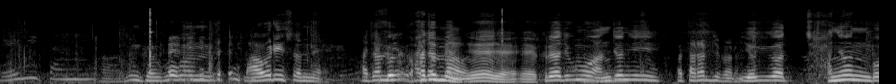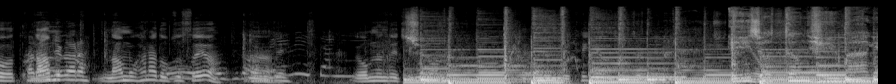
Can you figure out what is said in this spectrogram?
매미 땅이 아, 그럼 결국은 마을이 있었네. 하전민. 그 하전민, 하전마을. 예, 예, 예. 그래가지고 뭐 완전히 어, 다람쥐 봐라. 여기가 전혀 뭐 다람쥐 나무, 봐라. 나무 하나도 없었어요. 예. 없는데 지금 예, 전설이 잊었던 희망의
